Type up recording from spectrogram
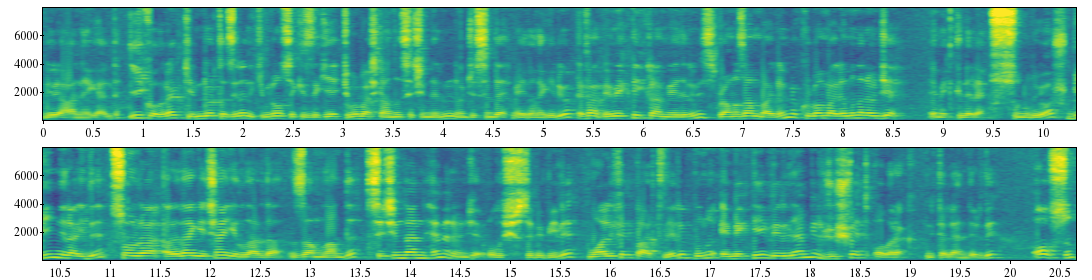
biri haline geldi. İlk olarak 24 Haziran 2018'deki Cumhurbaşkanlığı seçimlerinin öncesinde meydana geliyor. Efendim emekli ikramiyelerimiz Ramazan Bayramı ve Kurban Bayramı'ndan önce emeklilere sunuluyor. 1000 liraydı. Sonra aradan geçen yıllarda zamlandı. Seçimden hemen önce oluşu sebebiyle muhalefet partileri bunu emekliye verilen bir rüşvet olarak nitelendirdi. Olsun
